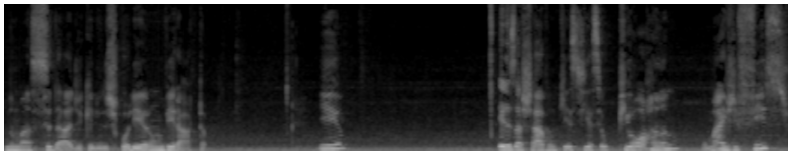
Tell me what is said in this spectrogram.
numa cidade que eles escolheram, Virata. E eles achavam que esse ia ser o pior ano, o mais difícil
